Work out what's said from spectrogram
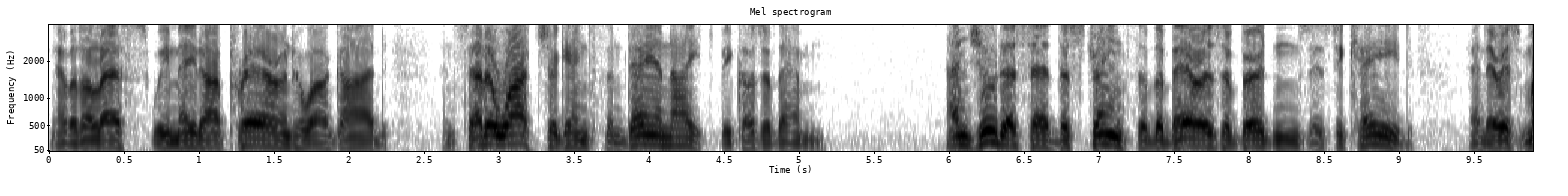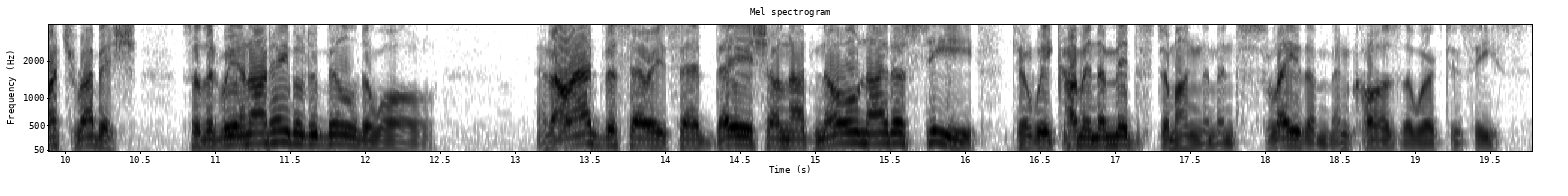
Nevertheless, we made our prayer unto our God, and set a watch against them day and night because of them. And Judah said, The strength of the bearers of burdens is decayed, and there is much rubbish, so that we are not able to build the wall. And our adversaries said, They shall not know neither see, till we come in the midst among them, and slay them, and cause the work to cease.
